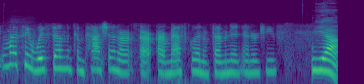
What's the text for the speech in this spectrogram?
you might say wisdom and compassion are, are, are masculine and feminine energies. Yeah.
